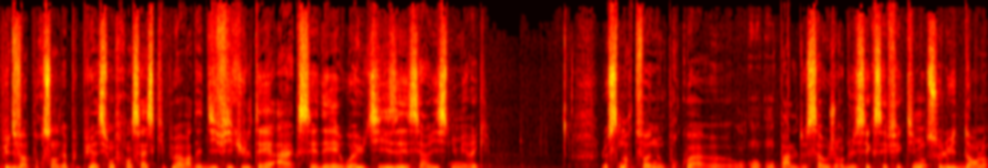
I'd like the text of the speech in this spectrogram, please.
plus de 20% de la population française qui peut avoir des difficultés à accéder ou à utiliser les services numériques le smartphone, pourquoi euh, on, parle de ça aujourd'hui, c'est que c'est effectivement celui dans le,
